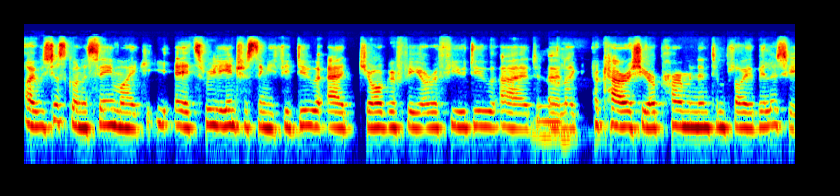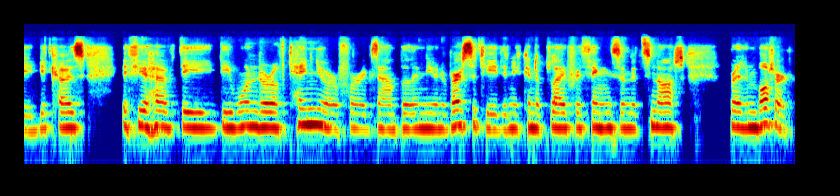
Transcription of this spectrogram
I was just going to say, Mike, it's really interesting if you do add geography or if you do add uh, yeah. uh, like precarity or permanent employability, because if you have the the wonder of tenure, for example, in university, then you can apply for things and it's not bread and butter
